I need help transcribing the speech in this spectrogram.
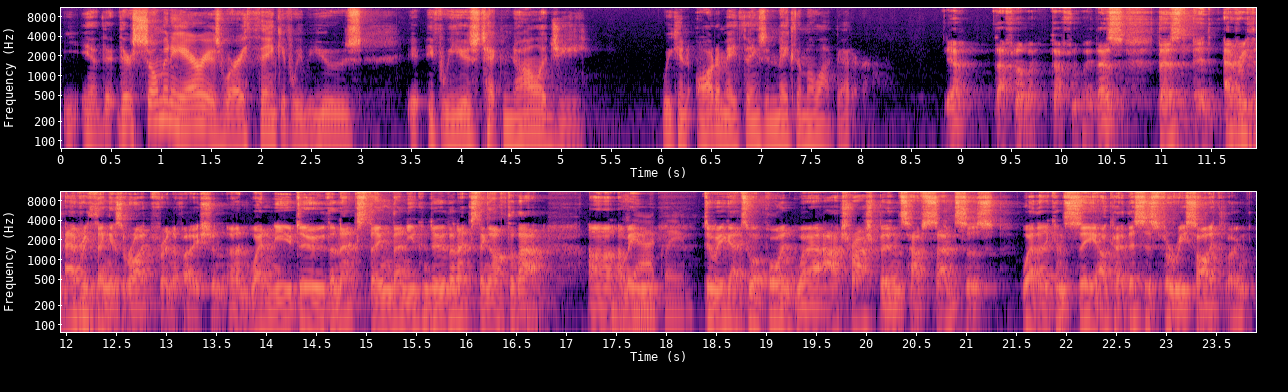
you know, there, there's so many areas where I think if we use if we use technology, we can automate things and make them a lot better. Yeah, definitely, definitely. There's, there's it, every everything is ripe for innovation, and when you do the next thing, then you can do the next thing after that. Uh, I mean, do we get to a point where our trash bins have sensors where they can see, okay, this is for recycling,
